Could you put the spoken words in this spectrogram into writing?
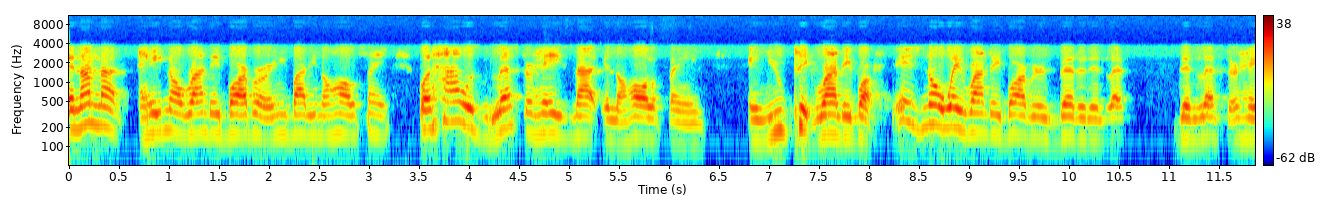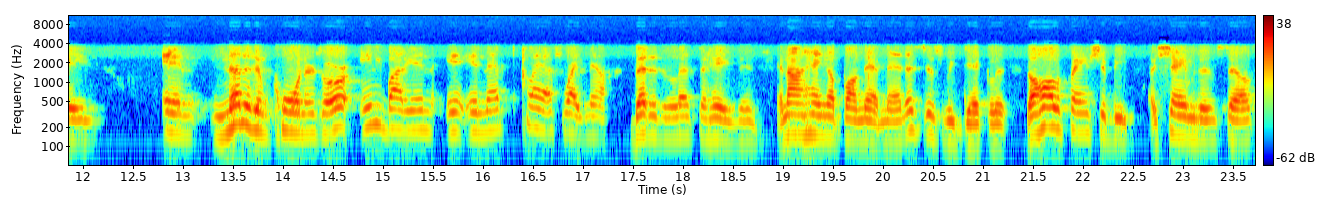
And I'm not hating on Rondé Barber or anybody in the Hall of Fame, but how is Lester Hayes not in the Hall of Fame and you pick Rondé Barber? There's no way Rondé Barber is better than Les, than Lester Hayes and none of them corners or anybody in, in in that class right now better than Lester Hayes. And, and I'll hang up on that, man. That's just ridiculous. The Hall of Fame should be ashamed of themselves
